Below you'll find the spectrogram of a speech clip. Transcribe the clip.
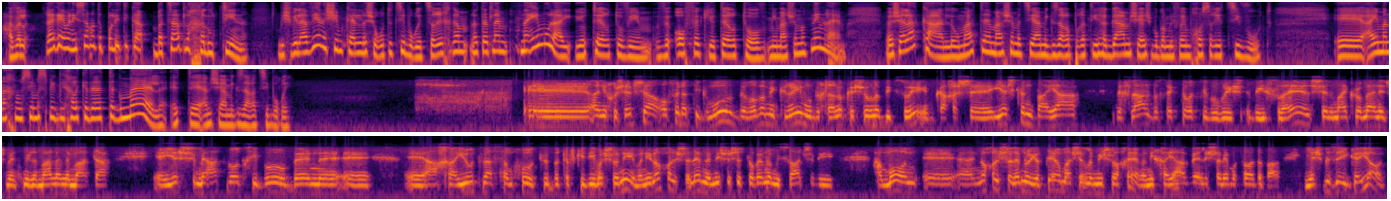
אבל רגע, אם אני שמה את הפוליטיקה בצד לחלוטין, בשביל להביא אנשים כאלה לשירות הציבורי צריך גם לתת להם תנאים אולי יותר טובים ואופק יותר טוב ממה שנותנים להם. והשאלה כאן, לעומת אה, מה שמציע המגזר הפרטי, הגם שיש בו גם לפעמים חוסר יציבות, האם אנחנו עושים מספיק בכלל כדי לתגמל את אה, אנשי המגזר הציבורי? אה, אני חושב שהאופן התגמול ברוב המקרים הוא בכלל לא קשור לביצועים, ככה שיש כאן בעיה בכלל בסקטור הציבורי בישראל של micro-management מלמעלה למטה. יש מעט מאוד חיבור בין אה, האחריות והסמכות בתפקידים השונים. אני לא יכול לשלם למישהו שתורם למשרד שלי המון, אה, אני לא יכול לשלם לו יותר מאשר למישהו אחר, אני חייב אה, לשלם אותו הדבר. יש בזה היגיון.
